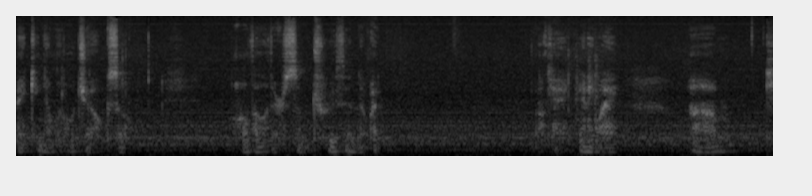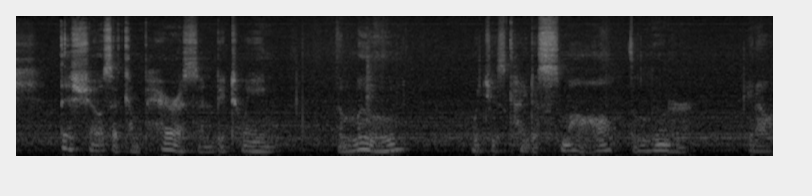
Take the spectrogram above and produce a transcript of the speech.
making a little joke, so although there's some truth in it, okay, anyway, um, this shows a comparison between the moon, which is kind of small, the lunar, you know,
